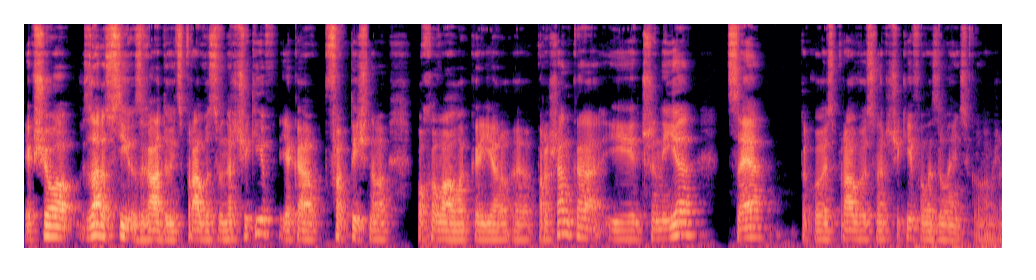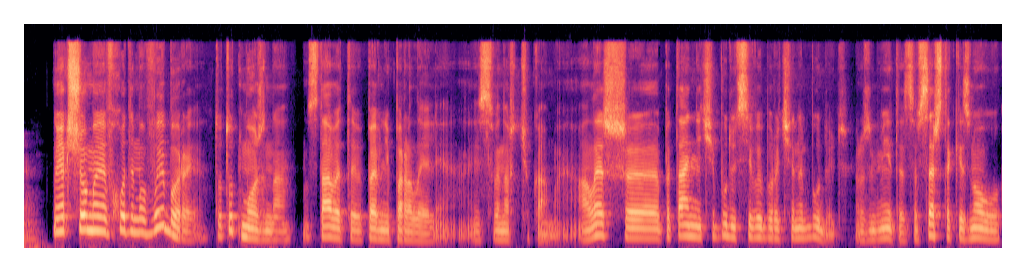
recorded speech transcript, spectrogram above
якщо зараз всі згадують справу Свинарчуків, яка фактично поховала кар'єру е, Порошенка, і чи не є це такою справою Свинарчуків, але Зеленського вже? Ну, якщо ми входимо в вибори, то тут можна ставити певні паралелі. із Свинарчуками. Але ж е, питання, чи будуть ці вибори, чи не будуть. Розумієте, це все ж таки знову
